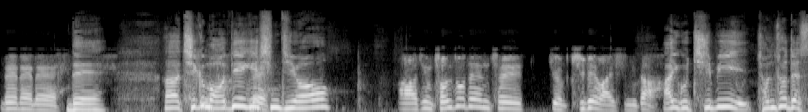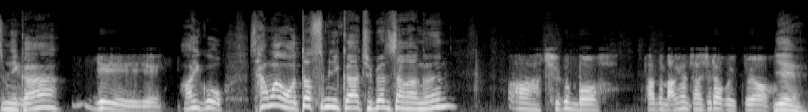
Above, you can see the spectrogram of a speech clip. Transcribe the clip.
네네네. 네. 아, 지금 어디에 네. 계신지요? 아, 지금 전소된 제 지금 집에 와 있습니다. 아이고 집이 전소됐습니까? 예, 예, 예. 아이고 상황 어떻습니까? 주변 상황은? 아, 지금 뭐, 다들 망연자실하고 있고요. 예.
